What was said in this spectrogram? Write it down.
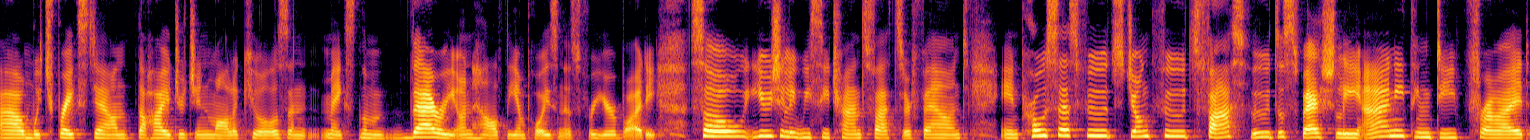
um, which breaks down the hydrogen molecules and makes them very unhealthy and poisonous for your body. So, usually, we see trans fats are found in processed foods, junk foods, fast foods, especially anything deep fried.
